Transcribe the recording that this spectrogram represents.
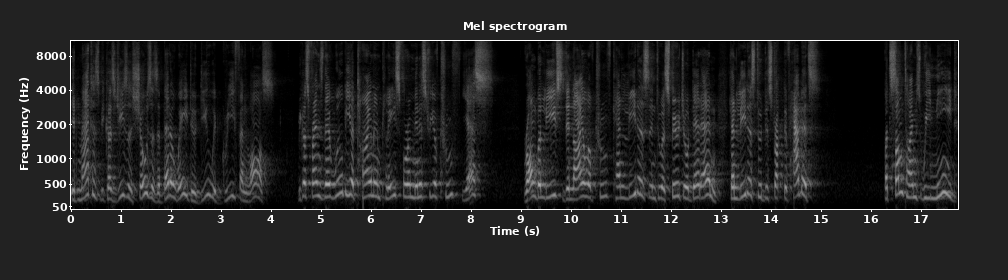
It matters because Jesus shows us a better way to deal with grief and loss. Because, friends, there will be a time and place for a ministry of truth, yes. Wrong beliefs, denial of truth can lead us into a spiritual dead end, can lead us to destructive habits. But sometimes we need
